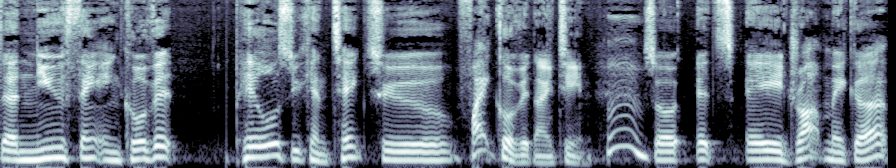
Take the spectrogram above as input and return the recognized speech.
the new thing in COVID pills you can take to fight COVID 19. Mm. So it's a drug maker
